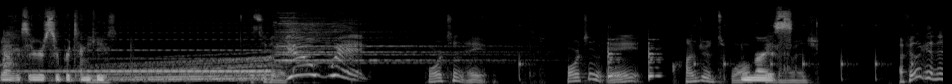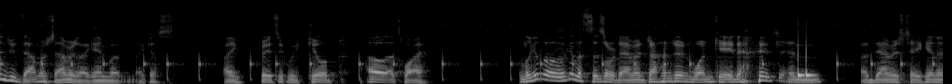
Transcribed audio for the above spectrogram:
Yeah, because you're super tanky. Let's take a look. You win. 14 8. 14 8, 112 Nice. damage. I feel like I didn't do that much damage that game, but I guess I basically killed. Oh, that's why. Look at the look at the Scizor damage, 101k damage and a damage taken, and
